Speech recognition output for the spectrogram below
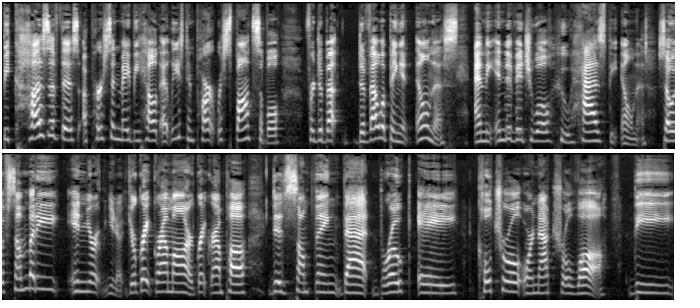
Because of this, a person may be held, at least in part, responsible for de- developing an illness and the individual who has the illness. So if somebody in your, you know, your great grandma or great grandpa did something that broke a cultural or natural law, the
